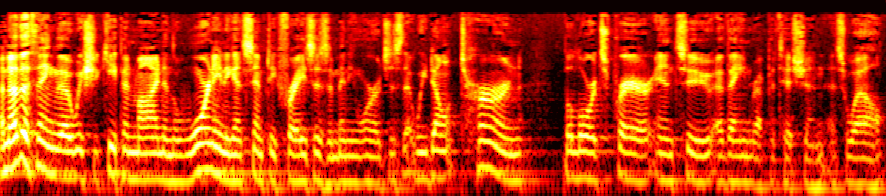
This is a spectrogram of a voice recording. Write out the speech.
Another thing, though, we should keep in mind in the warning against empty phrases and many words is that we don't turn the Lord's Prayer into a vain repetition as well.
